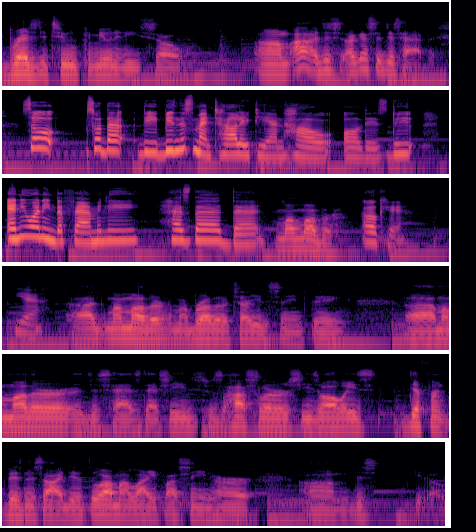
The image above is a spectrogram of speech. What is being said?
bridge the two communities. So um, I just, I guess it just happened. So, so the the business mentality and how all this. Do you, anyone in the family has that? That My mother, okay, yeah. I, my mother and my brother will tell you the same thing. Uh, my mother just has that. She's a hustler. She's always different business ideas. Throughout my life, I've seen her um, just, you know,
